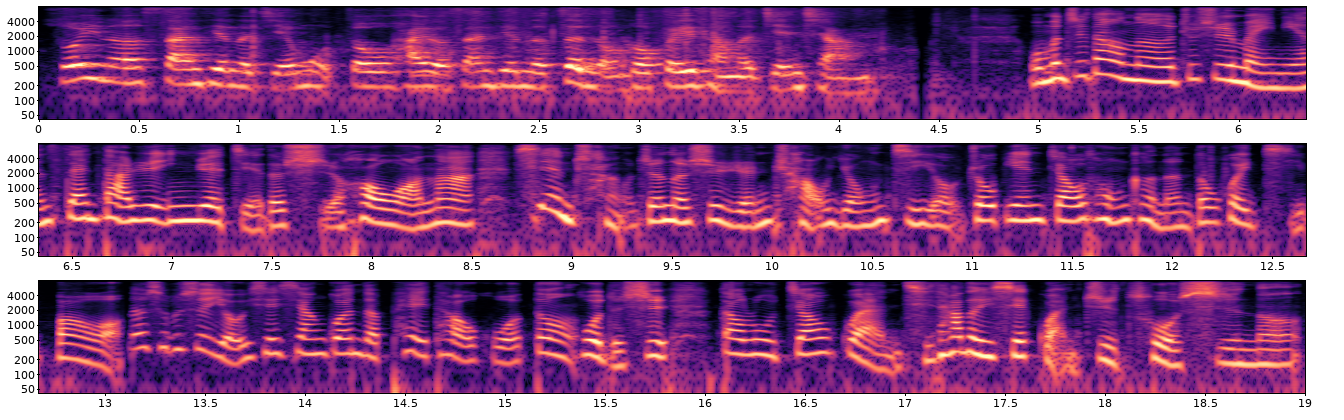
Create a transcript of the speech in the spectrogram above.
所以呢，三天的节目都还有三天的阵容都非常的坚强。我们知道呢，就是每年三大日音乐节的时候哦，那现场真的是人潮拥挤哦，周边交通可能都会挤爆哦。那是不是有一些相关的配套活动，或者是道路交管其他的一些管制措施呢？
